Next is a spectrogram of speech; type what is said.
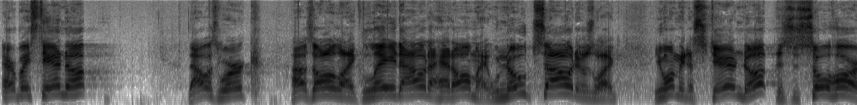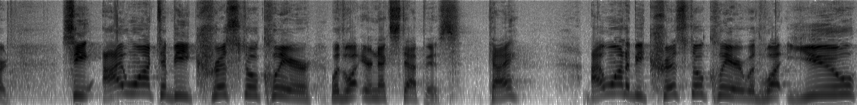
everybody stand up. That was work. I was all like laid out. I had all my notes out. It was like, you want me to stand up? This is so hard. See, I want to be crystal clear with what your next step is, okay? I want to be crystal clear with what you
